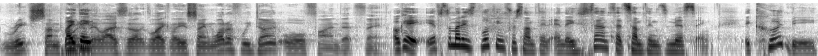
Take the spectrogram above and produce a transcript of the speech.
reached some point Like they- in their lives, that, like you're saying, what if we don't all find that thing? Okay, if somebody's looking for something and they sense that something's missing, it could be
